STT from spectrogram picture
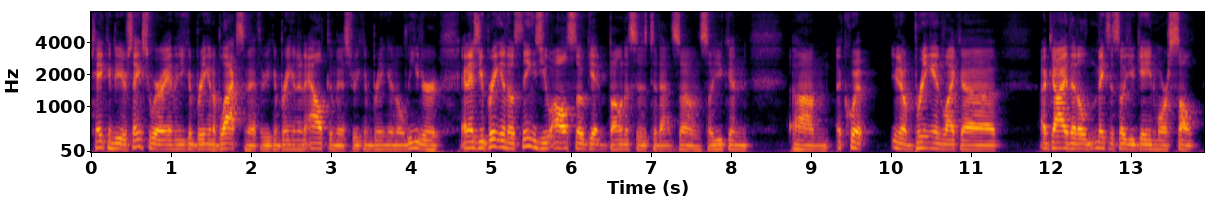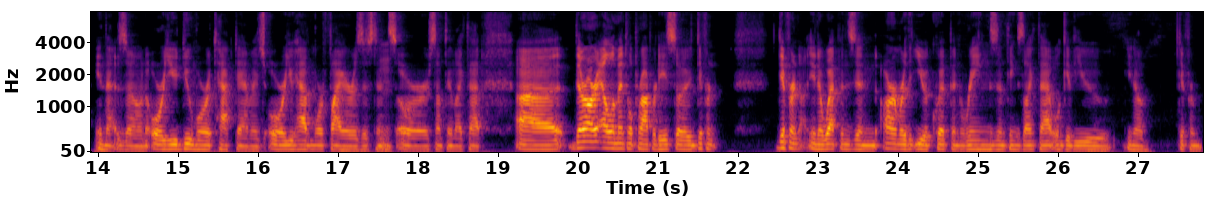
take into your sanctuary and then you can bring in a blacksmith or you can bring in an alchemist or you can bring in a leader. And as you bring in those things you also get bonuses to that zone. So you can um, equip you know bring in like a a guy that'll makes it so you gain more salt in that zone or you do more attack damage or you have more fire resistance or something like that. Uh, there are elemental properties so different different you know weapons and armor that you equip and rings and things like that will give you you know different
